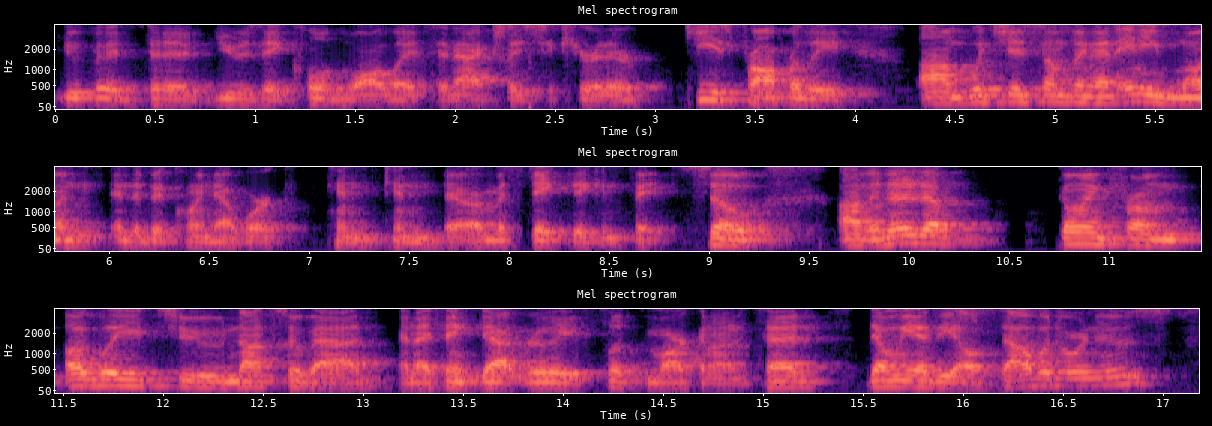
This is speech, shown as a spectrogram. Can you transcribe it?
stupid to use a cold wallet and actually secure their keys properly, um, which is something that anyone in the Bitcoin network can, can a mistake they can face. So um, it ended up going from ugly to not so bad. And I think that really flipped the market on its head. Then we had the El Salvador news.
